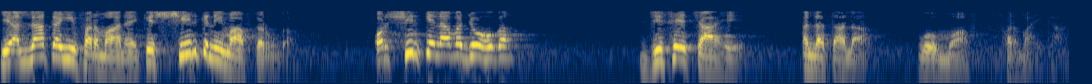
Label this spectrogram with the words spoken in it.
یہ اللہ کا ہی فرمان ہے کہ شرک نہیں معاف کروں گا۔ اور شرک کے علاوہ جو ہوگا، جسے چاہے اللہ تعالی وہ معاف فرمائے گا۔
